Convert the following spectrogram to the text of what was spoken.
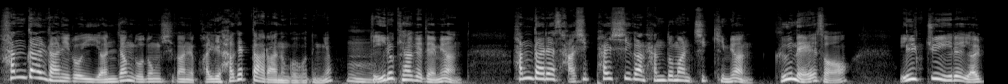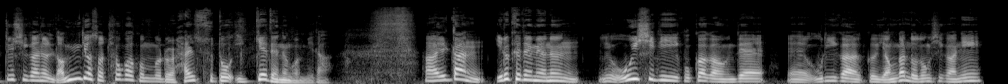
한 달 단위로 이 연장 노동 시간을 관리하겠다라는 거거든요. 음. 이렇게 하게 되면 한 달에 48시간 한도만 지키면 그 내에서 일주일에 12시간을 넘겨서 초과 근무를 할 수도 있게 되는 겁니다. 아, 일단 이렇게 되면은 OECD 국가 가운데 예, 우리가 그 연간 노동 시간이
